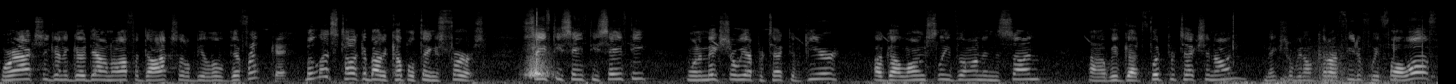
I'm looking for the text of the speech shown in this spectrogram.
We're actually going to go down off a dock, so it'll be a little different. Okay. But let's talk about a couple things first. Safety, safety, safety. We want to make sure we have protective gear. I've got long sleeves on in the sun. Uh, we've got foot protection on. Make sure we don't cut our feet if we fall off.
